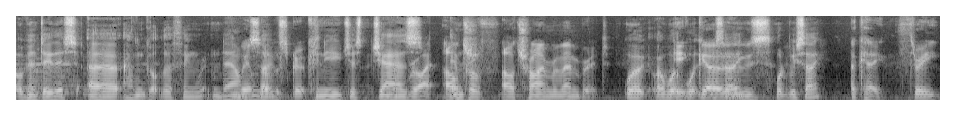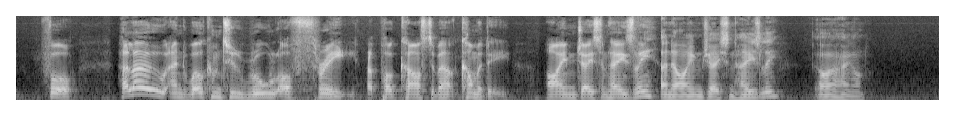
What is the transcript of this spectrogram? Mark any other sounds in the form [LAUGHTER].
Right, we're going to do this. Uh, I haven't got the thing written down. We haven't so got the script. Can you just jazz? Right, I'll, improv? I'll try and remember it. Well, uh, what, It what did we say? goes- What did we say? Okay, three, four. Hello and welcome to Rule of Three, a podcast about comedy. I'm Jason Hazeley. And I'm Jason Hazeley. Oh, hang on.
